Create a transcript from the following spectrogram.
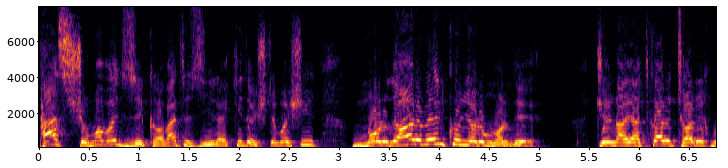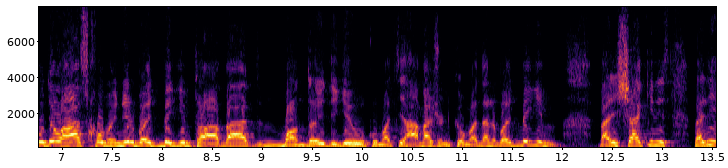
پس شما باید ذکاوت و زیرکی داشته باشید. مرده ها رو ول کن یارو مرده. جنایتکار تاریخ بوده و هست خمینی رو باید بگیم تا ابد. باندای دیگه حکومتی همشون که اومدن باید بگیم. برای شکی نیست. ولی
